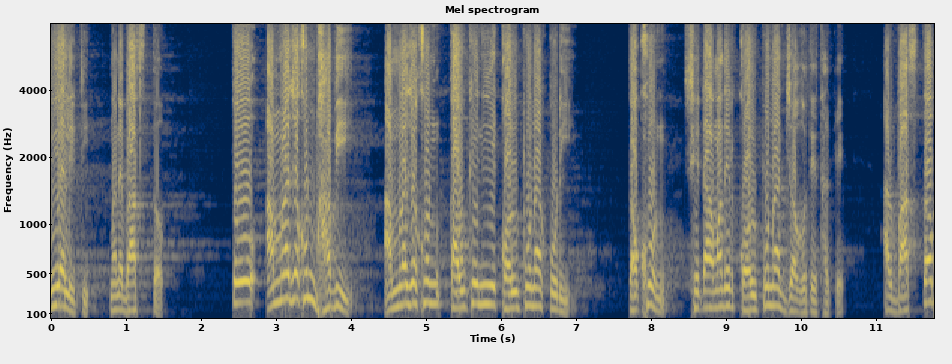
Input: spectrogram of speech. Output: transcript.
রিয়ালিটি মানে বাস্তব। তো আমরা যখন ভাবি, আমরা যখন কাউকে নিয়ে কল্পনা করি, তখন সেটা আমাদের কল্পনার জগতে থাকে। আর বাস্তব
